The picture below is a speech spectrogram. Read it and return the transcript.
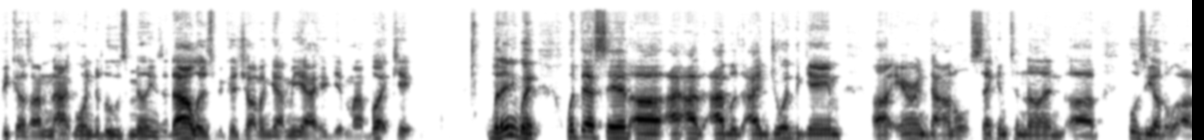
because I'm not going to lose millions of dollars because y'all don't got me out here getting my butt kicked. But anyway, with that said, uh, I, I, I was I enjoyed the game. Uh, Aaron Donald, second to none. Uh, who's the other? Uh,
